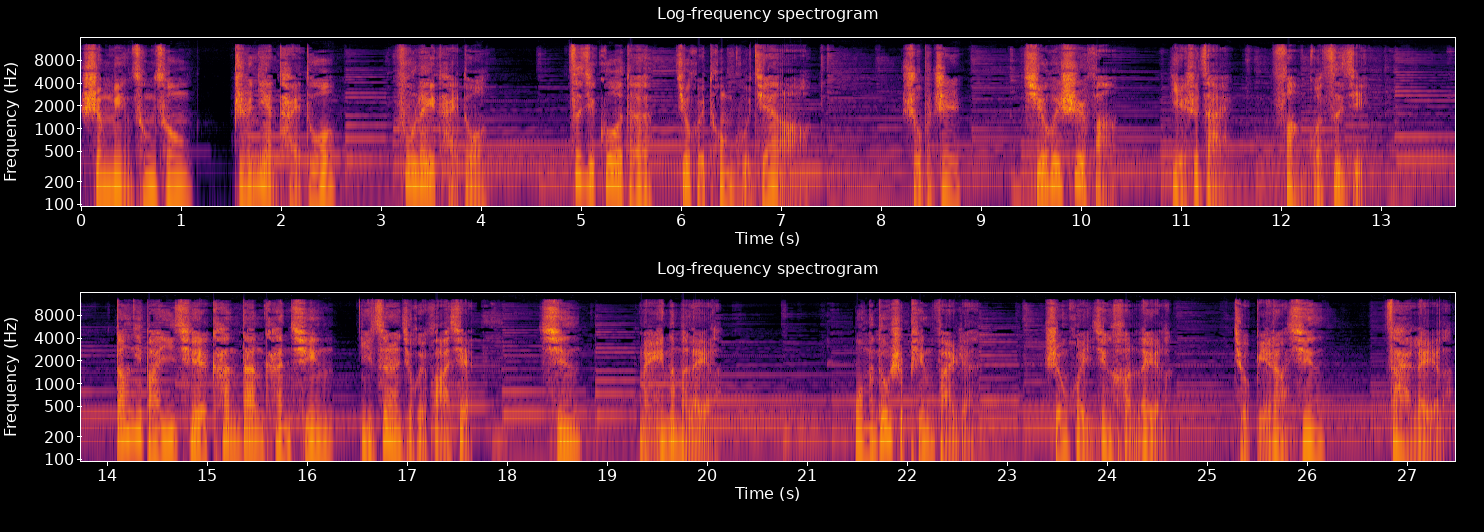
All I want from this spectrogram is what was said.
生命匆匆，执念太多，负累太多，自己过得就会痛苦煎熬。殊不知，学会释放，也是在放过自己。当你把一切看淡看清，你自然就会发现，心没那么累了。我们都是平凡人，生活已经很累了，就别让心再累了。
